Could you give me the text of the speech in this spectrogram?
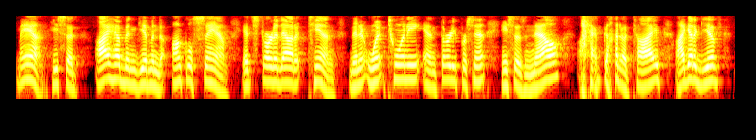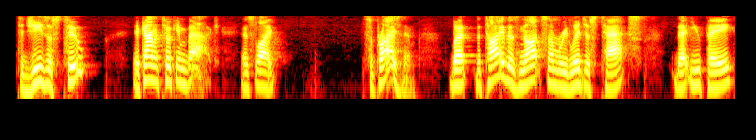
Man, he said, I have been given to Uncle Sam. It started out at 10, then it went 20 and 30%. He says, now I've got a tithe. I got to give to Jesus too. It kind of took him back. It's like, surprised him. But the tithe is not some religious tax that you pay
